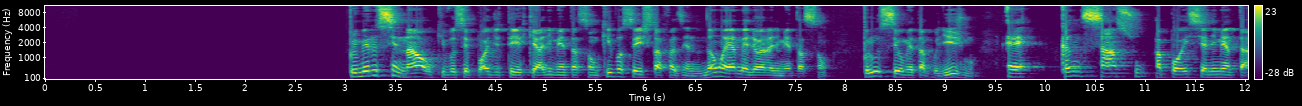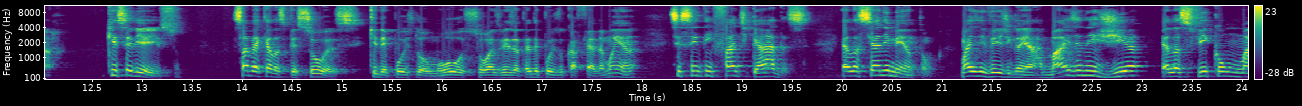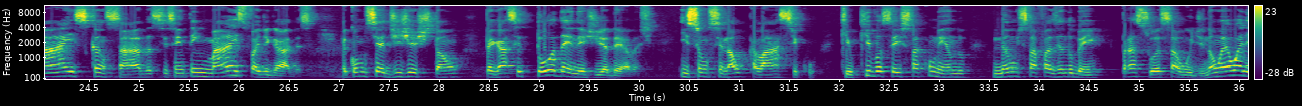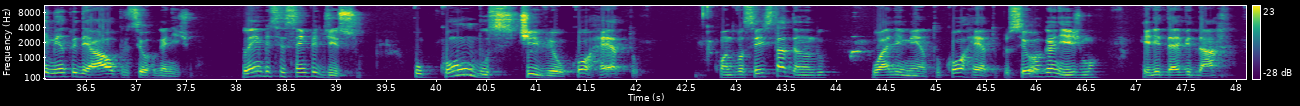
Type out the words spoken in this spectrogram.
O primeiro sinal que você pode ter que a alimentação que você está fazendo não é a melhor alimentação para o seu metabolismo é cansaço após se alimentar. O que seria isso? Sabe aquelas pessoas que depois do almoço, ou às vezes até depois do café da manhã, se sentem fadigadas? Elas se alimentam, mas em vez de ganhar mais energia, elas ficam mais cansadas, se sentem mais fadigadas. É como se a digestão pegasse toda a energia delas. Isso é um sinal clássico que o que você está comendo não está fazendo bem para a sua saúde. Não é o alimento ideal para o seu organismo. Lembre-se sempre disso. O combustível correto, quando você está dando o alimento correto para o seu organismo, ele deve dar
